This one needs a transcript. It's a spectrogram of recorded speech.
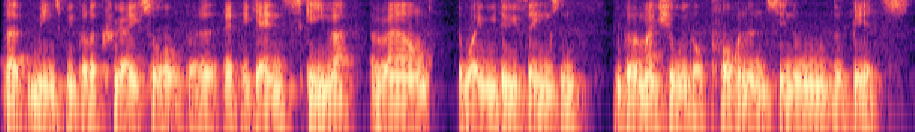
that means we've got to create sort of, uh, again, schema around the way we do things, and we've got to make sure we've got provenance in all the bits,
